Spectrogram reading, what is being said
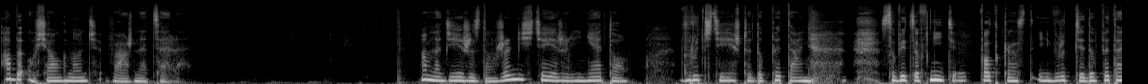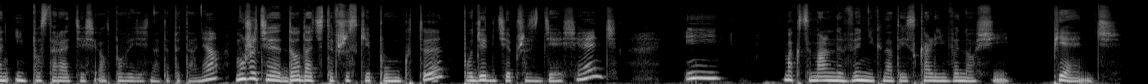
aby osiągnąć ważne cele. Mam nadzieję, że zdążyliście. Jeżeli nie, to wróćcie jeszcze do pytań. Sobie cofnijcie podcast i wróćcie do pytań i postarajcie się odpowiedzieć na te pytania. Możecie dodać te wszystkie punkty, podzielić je przez 10 i maksymalny wynik na tej skali wynosi 5.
